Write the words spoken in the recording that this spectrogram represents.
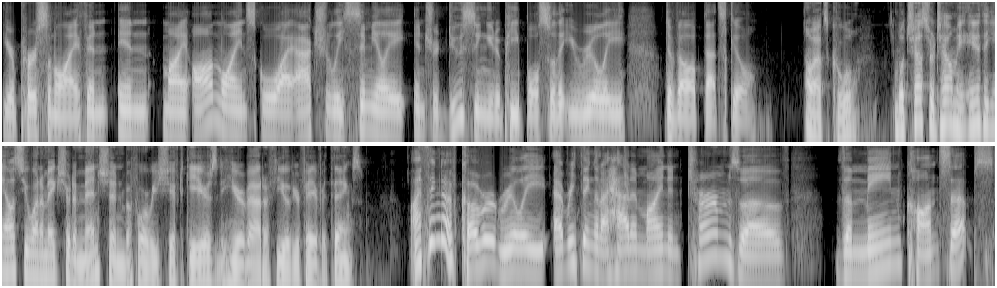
your personal life. And in my online school, I actually simulate introducing you to people so that you really develop that skill. Oh, that's cool. Well, Chester, tell me anything else you want to make sure to mention before we shift gears and hear about a few of your favorite things. I think I've covered really everything that I had in mind in terms of the main concepts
